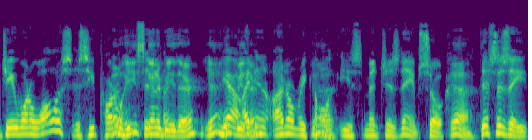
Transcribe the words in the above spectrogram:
J. Warner Wallace? Is he part oh, of? Oh, he's going to be there. Yeah, yeah. I didn't. I don't recall yeah. you mentioned his name. So yeah. this is a,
